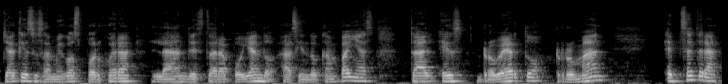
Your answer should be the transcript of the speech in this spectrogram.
ya que sus amigos por fuera la han de estar apoyando, haciendo campañas, tal es Roberto, Román, etc.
